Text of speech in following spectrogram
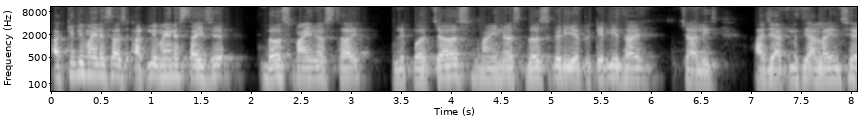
આ કેટલી માઇનસ થાય આટલી માઇનસ થાય છે. દસ માઇનસ થાય. એટલે પચાસ માઇનસ દસ કરીએ તો કેટલી થાય? ચાલીસ. આજે આટલેથી આ લાઈન છે.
